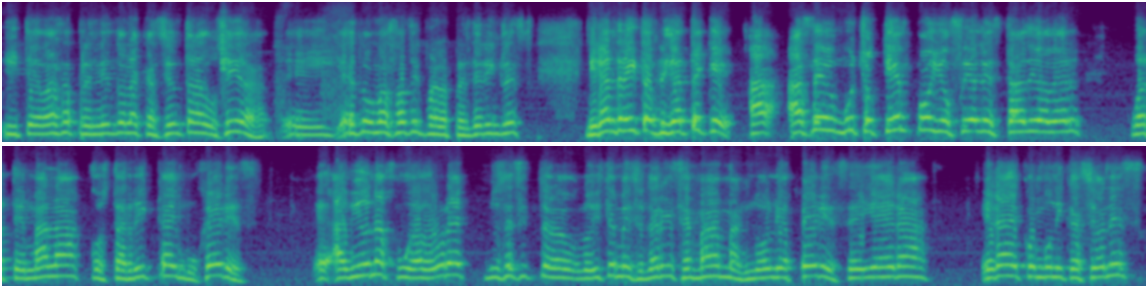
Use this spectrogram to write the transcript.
y te vas aprendiendo la canción traducida. Eh, es lo más fácil para aprender inglés. Mira, Andreita, fíjate que hace mucho tiempo yo fui al estadio a ver Guatemala, Costa Rica y mujeres. Eh, había una jugadora, no sé si te lo, viste mencionar, que se llamaba Magnolia Pérez. Ella era, era de comunicaciones,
